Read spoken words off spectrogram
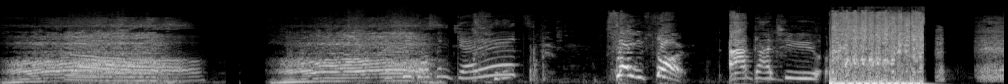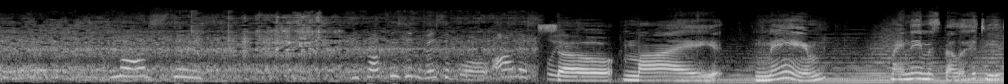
Oh. And she doesn't get it? Say you start. I got you. Monsters! He thought he's invisible, honestly. So my name, my name is Bella Hadid.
